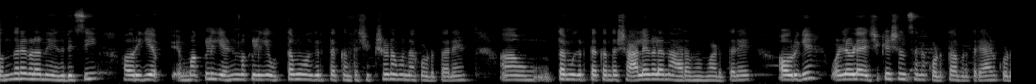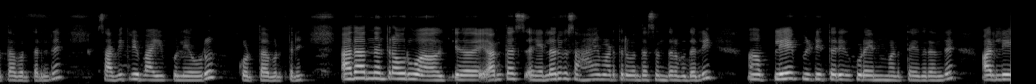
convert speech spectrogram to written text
ತೊಂದರೆಗಳನ್ನು ಎದುರಿಸಿ ಅವರಿಗೆ ಮಕ್ಕಳಿಗೆ ಹೆಣ್ಮಕ್ಳಿಗೆ ಉತ್ತಮವಾಗಿರ್ತಕ್ಕಂಥ ಶಿಕ್ಷಣವನ್ನು ಕೊಡ್ತಾರೆ. ಉತ್ತಮವಾಗಿರ್ತಕ್ಕಂಥ ಶಾಲೆಗಳನ್ನು ಆರಂಭ ಮಾಡ್ತಾರೆ. ಅವರಿಗೆ ಒಳ್ಳೊಳ್ಳೆ ಎಜುಕೇಷನ್ಸನ್ನು ಕೊಡ್ತಾ ಬರ್ತಾರೆ. ಯಾರು ಕೊಡ್ತಾ ಬರ್ತಾರೆ ಅಂದರೆ ಸಾವಿತ್ರಿಬಾಯಿ ಫುಲೆ ಅವರು ಕೊಡ್ತಾ ಬರ್ತಾರೆ. ಅದಾದ ನಂತರ ಅವರು ಅಂಥ ಎಲ್ಲರಿಗೂ ಸಹಾಯ ಮಾಡ್ತಿರುವಂಥ ಸಂದರ್ಭದಲ್ಲಿ ಪ್ಲೇ ಪೀಡಿತರಿಗೂ ಕೂಡ ಏನು ಮಾಡ್ತಾ ಇದ್ರು ಅಂದರೆ, ಅಲ್ಲಿ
